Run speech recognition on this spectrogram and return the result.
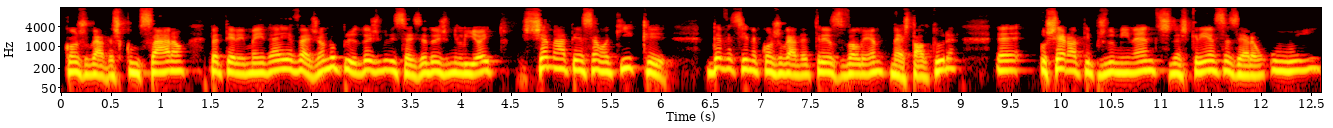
conjugadas começaram, para terem uma ideia, vejam, no período de 2006 a 2008, chama a atenção aqui que da vacina conjugada 13 valente, nesta altura, os serótipos dominantes nas crianças eram o 1,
